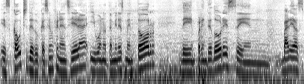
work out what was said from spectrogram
es coach de educación financiera y bueno, también es mentor de emprendedores en varias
